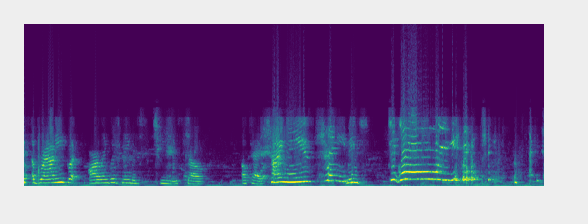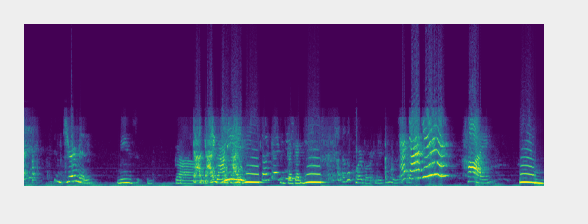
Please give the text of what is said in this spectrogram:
It's a brownie, but our language name is cheese, so. Okay. Chinese Chinese. means German. means ga Gagagi. gagagi. Gagagi. Gagagi. I look horrible right now. Hi. Hmm.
